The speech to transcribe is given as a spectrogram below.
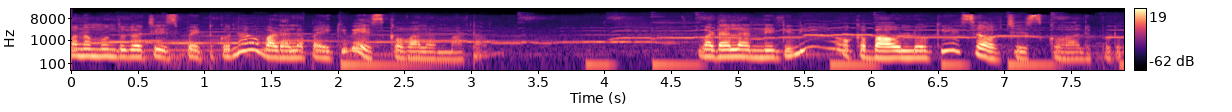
మనం ముందుగా చేసి పెట్టుకున్న వడలపైకి వేసుకోవాలన్నమాట. వడలన్నిటినీ ఒక బౌల్లోకి సర్వ్ చేసుకోవాలి ఇప్పుడు.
